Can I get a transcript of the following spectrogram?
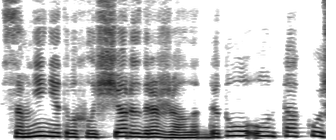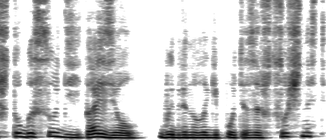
Сомнение этого хлыща раздражало. Да то он такой, чтобы судить, козел, выдвинула гипотеза сущность.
